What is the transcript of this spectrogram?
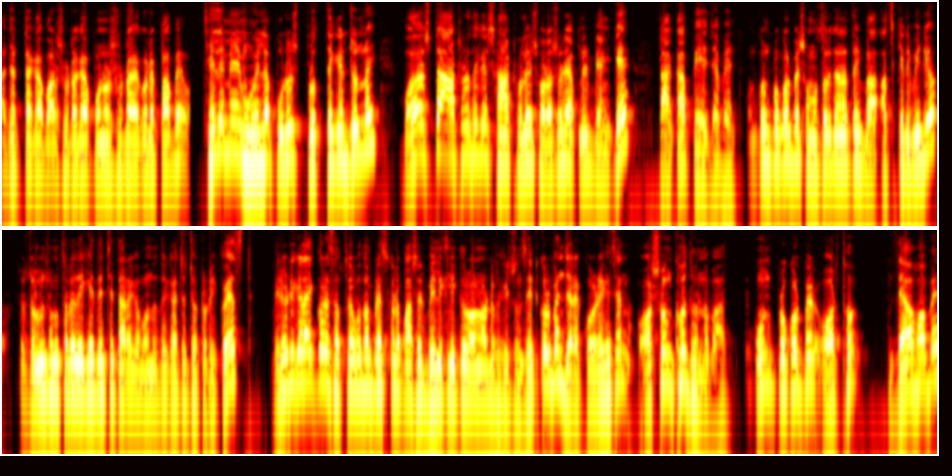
হাজার টাকা, বারোশো টাকা, পনেরোশো টাকা করে পাবে। ছেলে, মেয়ে, মহিলা, পুরুষ প্রত্যেকের জন্যই বয়সটা আঠারো থেকে ষাট হলে সরাসরি আপনার ব্যাংকে টাকা পেয়ে যাবেন। কোন কোন প্রকল্পের সমস্যা জানাতেই বা আজকের ভিডিও? তো চলুন সমস্যাটা দেখিয়ে দিচ্ছি। তার আগে বন্ধুদের কাছে ছোট রিকোয়েস্ট ভিডিওটিকে লাইক করে সাবস্ক্রাইব বোতাম প্রেস করে পাশের বেলি ক্লিক করে অল নোটিফিকেশন সেট করবেন। যারা করে রেখেছেন, অসংখ্য ধন্যবাদ। কোন প্রকল্পের অর্থ দেওয়া হবে,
